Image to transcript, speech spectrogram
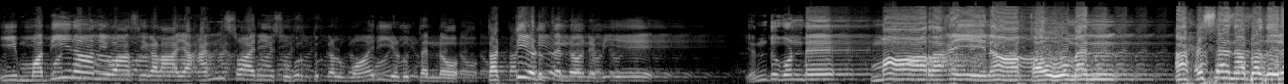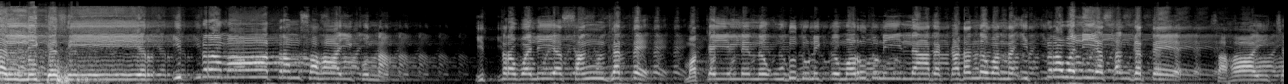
ഈ മദീന നിവാസികളായ അൻസ്വാരി സുഹൃത്തുക്കൾ വാരിയെടുത്തല്ലോ തട്ടിയെടുത്തല്ലോ നബിയേ. എന്തുകൊണ്ട്? മാറൈന ലികസീർ ഇത്രമാത്രം സഹായിക്കുന്ന ഇത്ര വലിയ സംഘത്തെ മക്കയിൽ നിന്ന് ഉടുതുണിക്ക് മറുതുണിയില്ലാതെ കടന്നു വന്ന ഇത്ര വലിയ സംഘത്തെ സഹായിച്ച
